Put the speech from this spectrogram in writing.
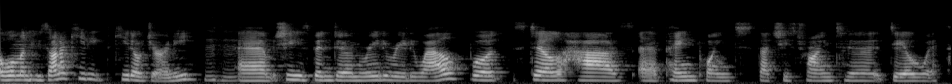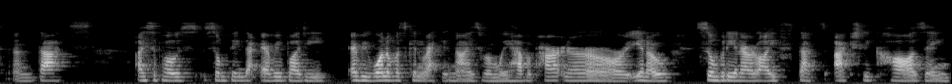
a woman who's on a keto, keto journey. mm-hmm. Um, she's been doing really, really well, but still has a pain point that she's trying to deal with, and that's, I suppose, something that everybody, every one of us can recognize when we have a partner or you know somebody in our life that's actually causing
